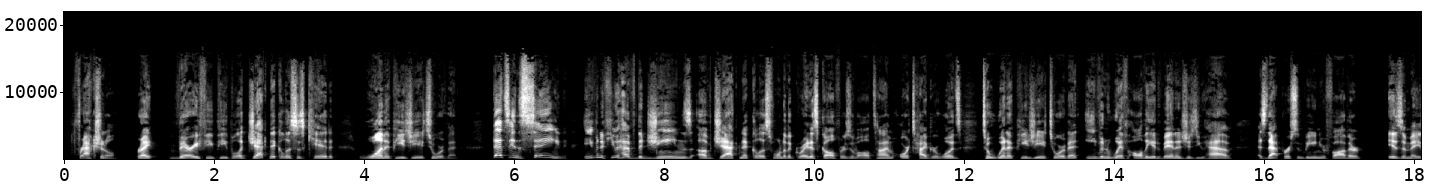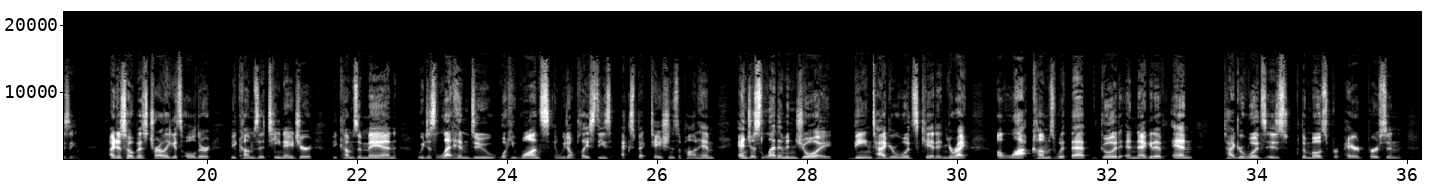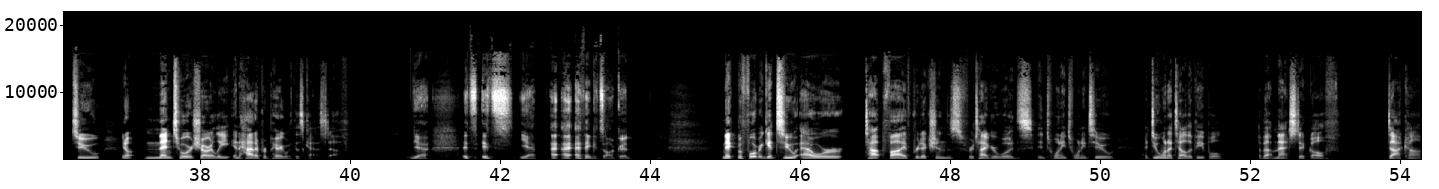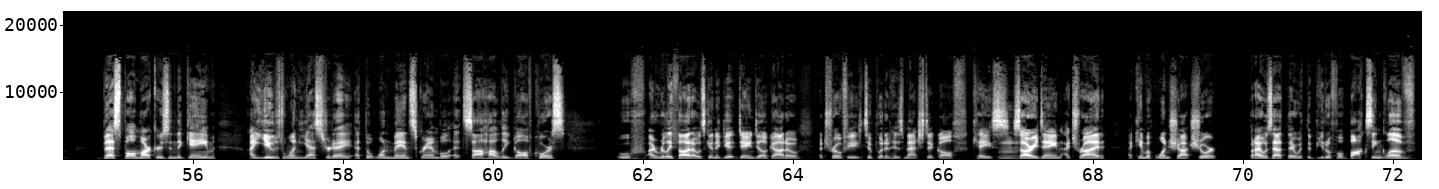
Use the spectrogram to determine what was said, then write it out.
fractional, right? Very few people. Like Jack Nicklaus's kid won a PGA Tour event. That's insane. Even if you have the genes of Jack Nicklaus, one of the greatest golfers of all time, or Tiger Woods to win a PGA Tour event, even with all the advantages you have as that person being your father, is amazing. I just hope as Charlie gets older, becomes a teenager, becomes a man, we just let him do what he wants and we don't place these expectations upon him and just let him enjoy being Tiger Woods' kid. And you're right, a lot comes with that, good and negative. And Tiger Woods is the most prepared person to, you know, mentor Charlie in how to prepare with this kind of stuff. Yeah. It's it's yeah, I, I think it's all good. Nick, before we get to our top five predictions for Tiger Woods in 2022, I do want to tell the people about matchstickgolf.com. Best ball markers in the game. I used one yesterday at the one man scramble at Saha Lee Golf Course. Oof, I really thought I was going to get Dane Delgado a trophy to put in his matchstick golf case. Mm. Sorry, Dane. I tried. I came up one shot short, but I was out there with the beautiful boxing glove,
